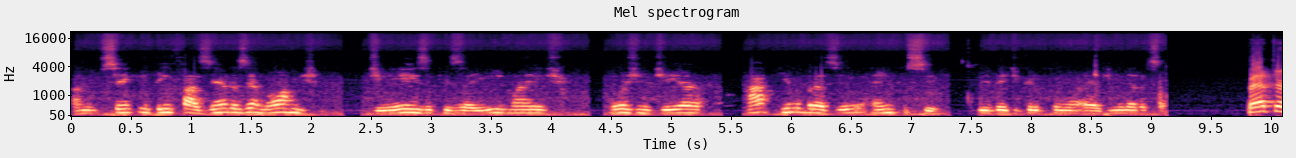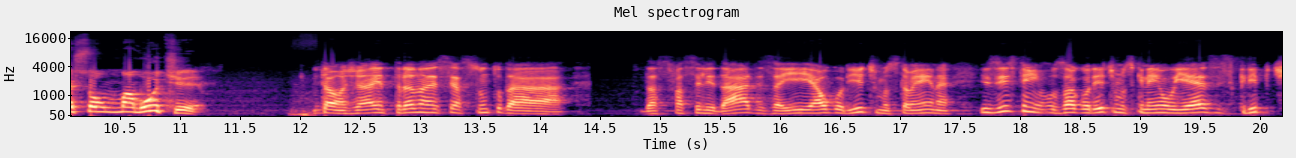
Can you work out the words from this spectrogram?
A não ser que tem fazendas enormes de ASICs aí, mas hoje em dia, aqui no Brasil, é impossível viver de, criptomoeda, de mineração. Peterson Mamute. Então, já entrando nesse assunto da, das facilidades aí, algoritmos também, né? Existem os algoritmos que nem o Yes Script,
